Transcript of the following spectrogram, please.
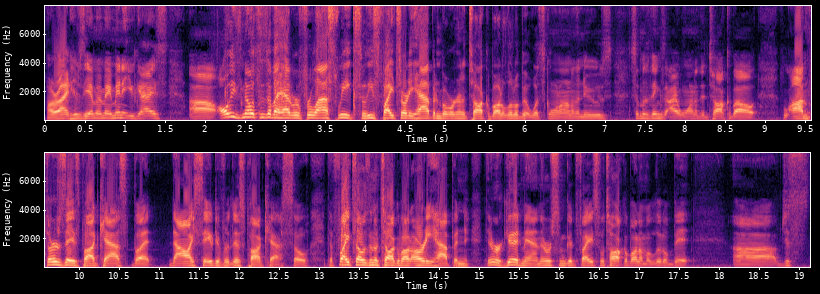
All right, here's the MMA minute, you guys. Uh, all these notes and stuff I had were for last week, so these fights already happened, but we're going to talk about a little bit what's going on in the news, some of the things I wanted to talk about on Thursday's podcast, but now I saved it for this podcast. So the fights I was going to talk about already happened. They were good, man. There were some good fights. We'll talk about them a little bit. Uh, just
